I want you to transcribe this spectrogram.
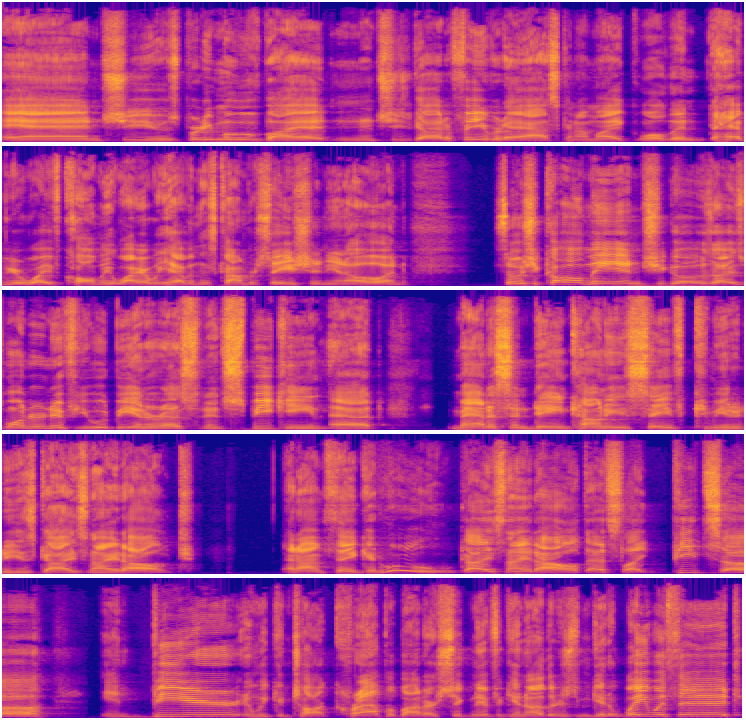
And she was pretty moved by it, and she's got a favor to ask. And I'm like, well, then have your wife call me. Why are we having this conversation? You know, and so she called me and she goes, I was wondering if you would be interested in speaking at Madison Dane County's Safe Communities Guys Night Out. And I'm thinking, whoo, Guys Night Out, that's like pizza and beer, and we can talk crap about our significant others and get away with it.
